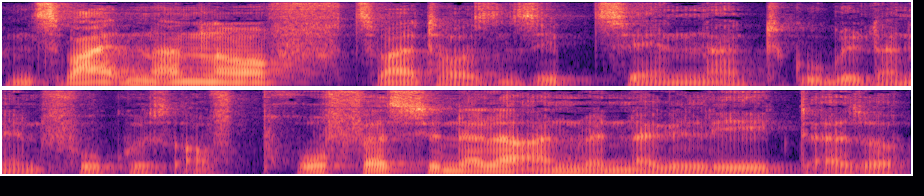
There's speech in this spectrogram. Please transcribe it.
Im zweiten Anlauf 2017 hat Google dann den Fokus auf professionelle Anwender gelegt, also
